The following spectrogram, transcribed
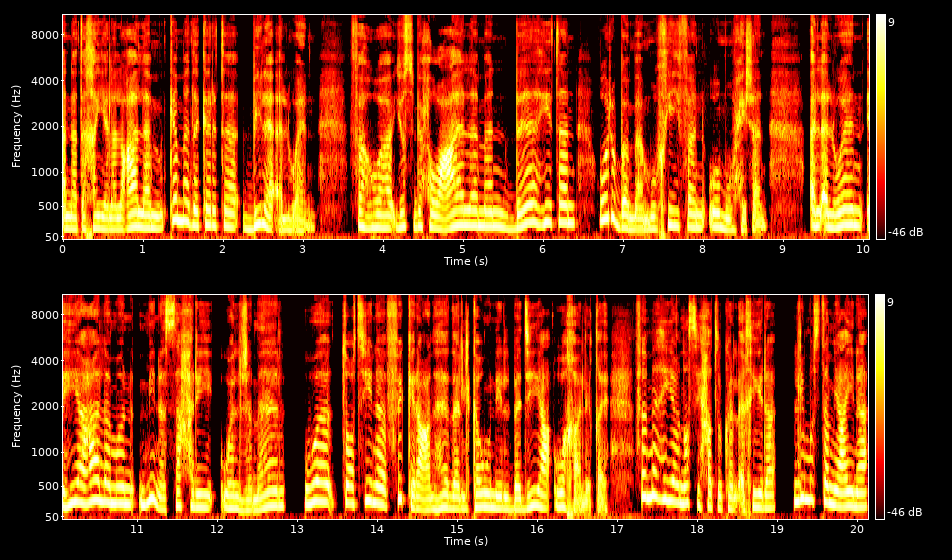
أن نتخيل العالم كما ذكرت بلا ألوان فهو يصبح عالما باهتا وربما مخيفا وموحشا. الألوان هي عالم من السحر والجمال وتعطينا فكرة عن هذا الكون البديع وخالقه. فما هي نصيحتك الأخيرة لمستمعينا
